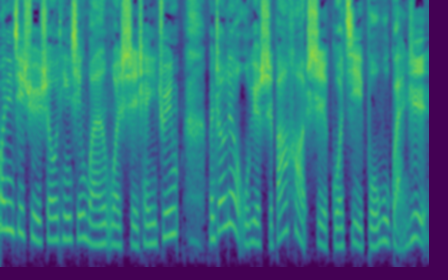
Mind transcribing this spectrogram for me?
欢迎继续收听新闻，我是陈怡君。本周六五月十八号是国际博物馆日，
